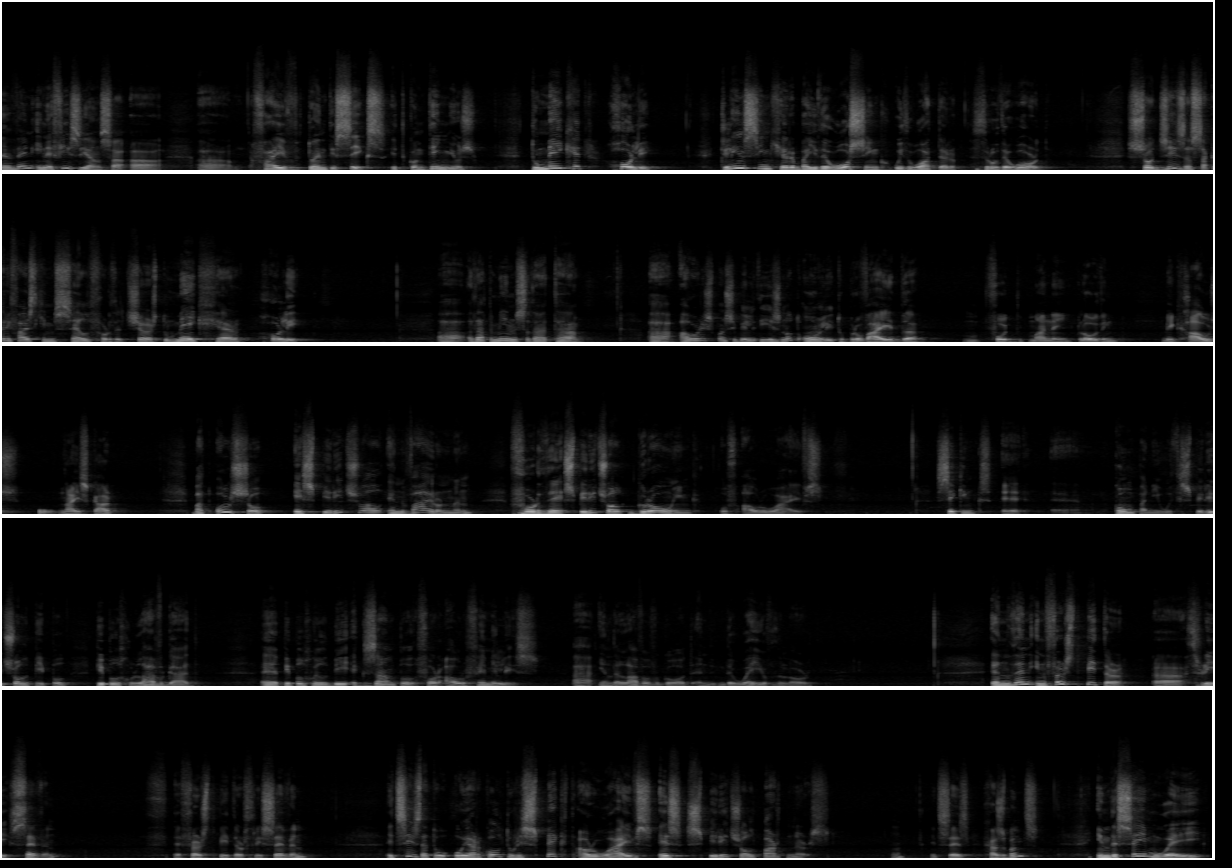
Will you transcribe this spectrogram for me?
And then in Ephesians uh, uh, 5:26 it continues to make it holy cleansing her by the washing with water through the word so jesus sacrificed himself for the church to make her holy that means that uh, uh, our responsibility is not only to provide food, money, clothing, big house, nice car, but also a spiritual environment for the spiritual growing of our wives. Seeking a, a company with spiritual people, people who love God, uh, people who will be example for our families uh, in the love of God and in the way of the Lord. And then in 1 Peter uh, 3 7, 1 uh, Peter 3 7, it says that we are called to respect our wives as spiritual partners. Hmm? It says, Husbands, in the same way,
